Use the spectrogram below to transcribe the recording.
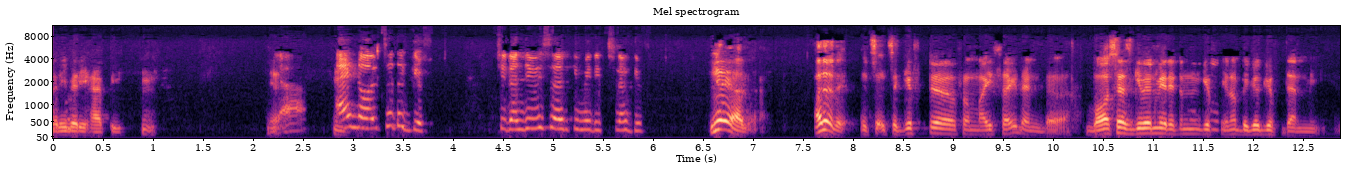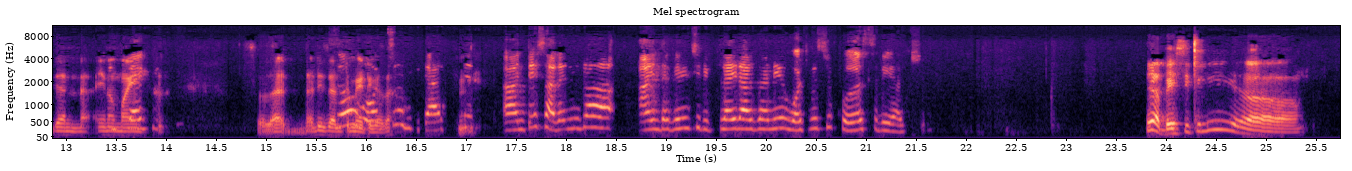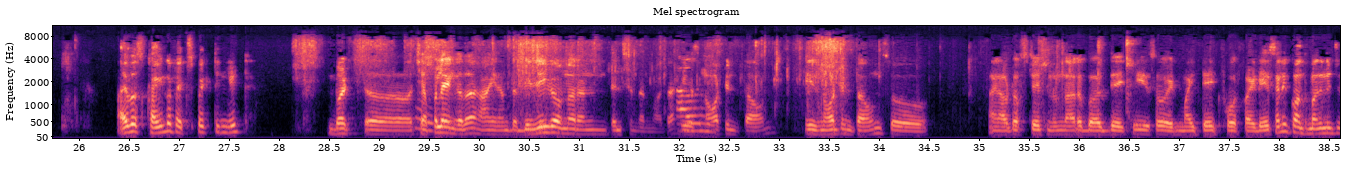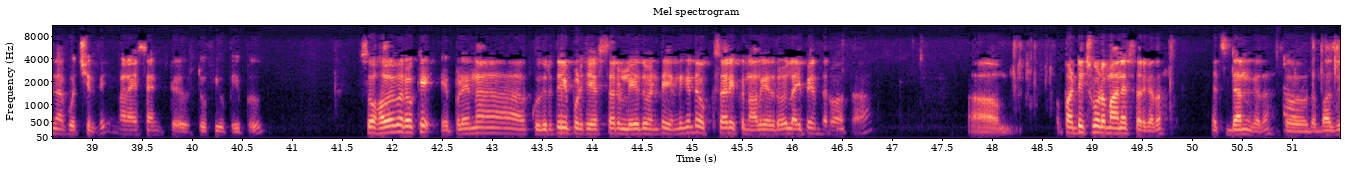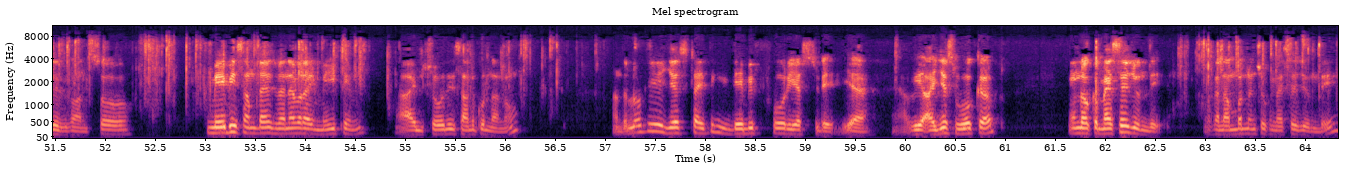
Very very happy Yeah. And also the gift. Chiranjeevi sir కి మీరు ఇచ్చిన gift Yeah, yeah. అదే అదే it's it's gift from my side and boss he's given me return gift you know bigger gift then me then you know mind Exactly. So that that is so ultimate కదా watts reaction అంటే sudden గా ఆయన దగ్గర నుంచి reply రాగానే what was your first reaction yeah basically I was kind of expecting it but చెప్పలేం కదా ఆయన అంత బిజీగా ఉన్నారని తెలిసిందనమాట. హీఈస్ అవును. Not in town he's not in town so ఆయన అవుట్ ఆఫ్ స్టేషన్ ఉన్నారు బర్త్డే కి so it may take four five days అని కొంతమంది నుంచి నాకు వచ్చింది. మన I sent to few people so however okay ఎప్పుడైనా కుదిరితే ఇప్పుడు చేస్తారు లేదు అంటే ఎందుకంటే ఒకసారి ఇక్కడ నాలుగైదు రోజులు అయిపోయిన తర్వాత పట్టించుకోవడం మానేస్తారు కదా. ఇట్స్ డన్ కదా. So the buzz is gone so maybe sometimes whenever I meet him I show this అనుకున్నాను. అందులోకి just I think day before years today yeah I just work up and ఒక మెసేజ్ ఉంది. ఒక number నుంచి ఒక message ఉంది.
